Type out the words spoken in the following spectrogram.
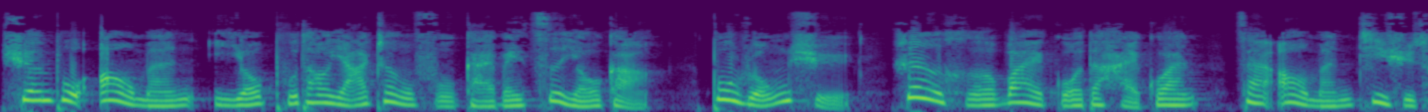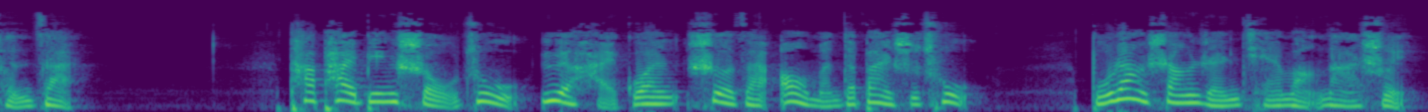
宣布，澳门已由葡萄牙政府改为自由港，不容许任何外国的海关在澳门继续存在。他派兵守住粤海关设在澳门的办事处，不让商人前往纳税。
